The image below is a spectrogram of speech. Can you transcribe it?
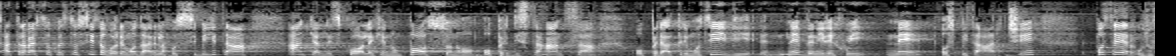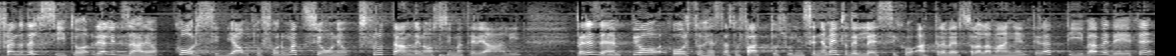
Attraverso questo sito vorremmo dare la possibilità anche alle scuole che non possono o per distanza o per altri motivi eh, né venire qui né ospitarci poter, usufruendo del sito, realizzare corsi di autoformazione sfruttando i nostri materiali. Per esempio, il corso che è stato fatto sull'insegnamento del lessico attraverso la lavagna interattiva, vedete,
